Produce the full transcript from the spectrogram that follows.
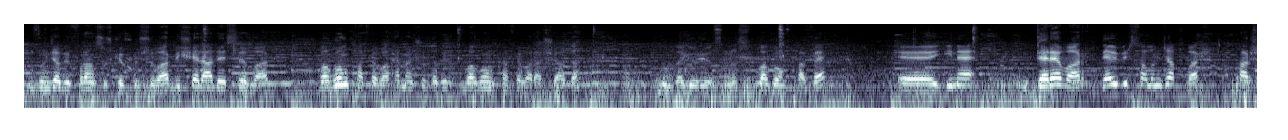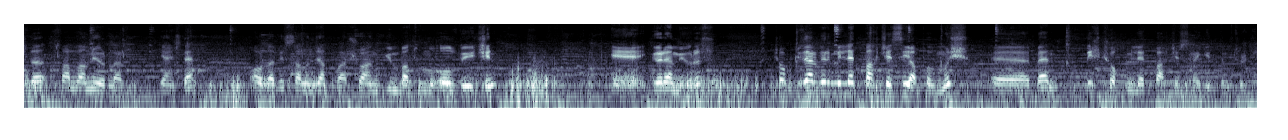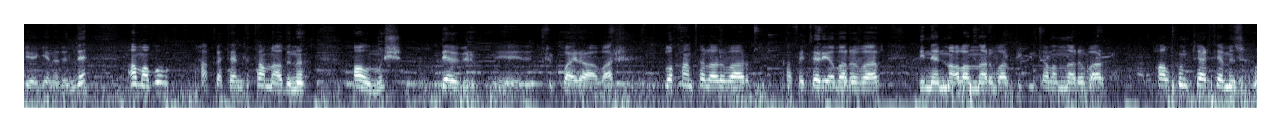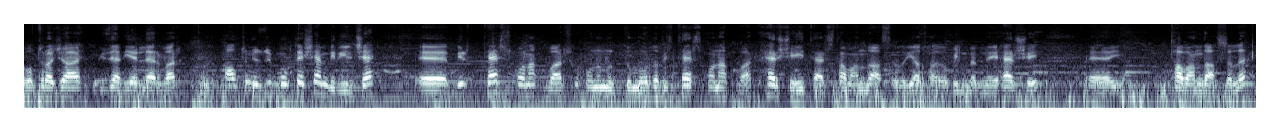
Uzunca bir Fransız köprüsü var. Bir şelalesi var. Vagon kafe var. Hemen şurada bir vagon kafe var aşağıda. Burada görüyorsunuz. Vagon kafe. Ee, yine dere var. Dev bir salıncak var. Karşıda sallanıyorlar gençler. Orada bir salıncak var. Şu an gün batımı olduğu için e, göremiyoruz. Çok güzel bir millet bahçesi yapılmış. E, ben birçok millet bahçesine gittim Türkiye genelinde. Ama bu hakikaten de tam adını almış. Dev bir e, Türk bayrağı var. Lokantaları var, kafeteryaları var, dinlenme alanları var, piknik alanları var. Halkın tertemiz oturacağı güzel yerler var. Altınözü muhteşem bir ilçe. Ee, bir ters konak var. Onu unuttum. Orada bir ters konak var. Her şeyi ters. Tavanda asılı. Yatağı bilmem neyi. Her şey e, tavanda asılı.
